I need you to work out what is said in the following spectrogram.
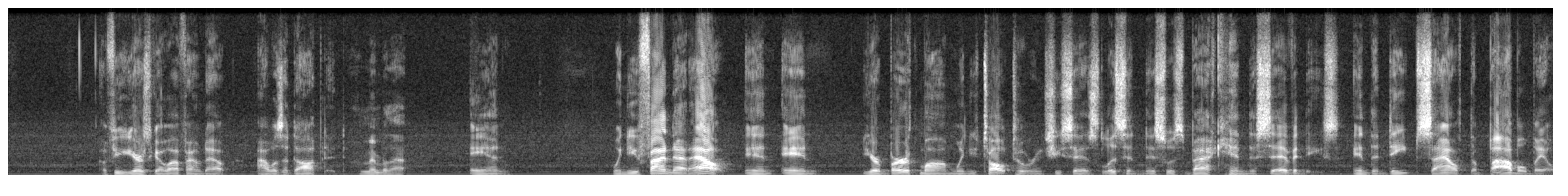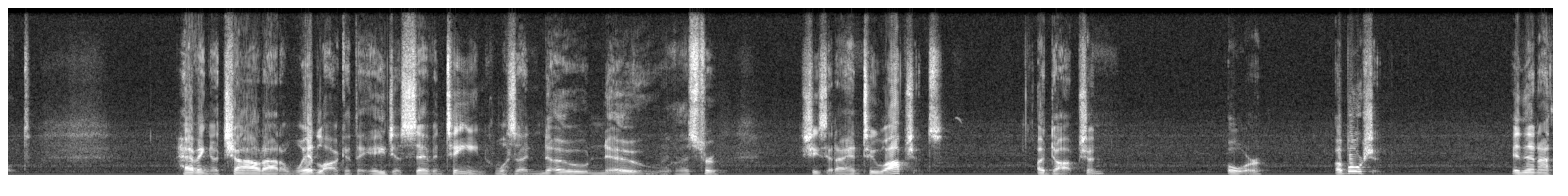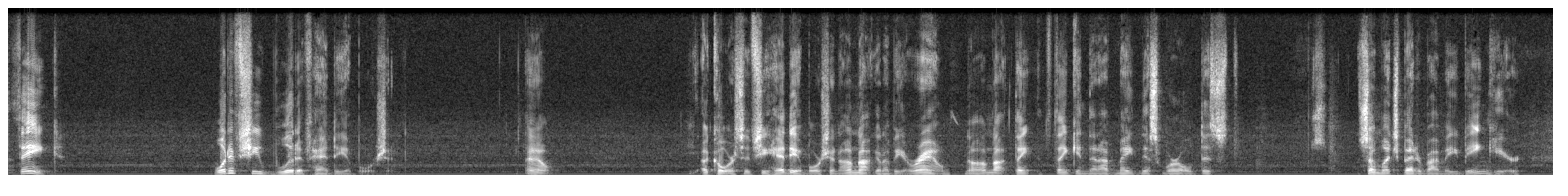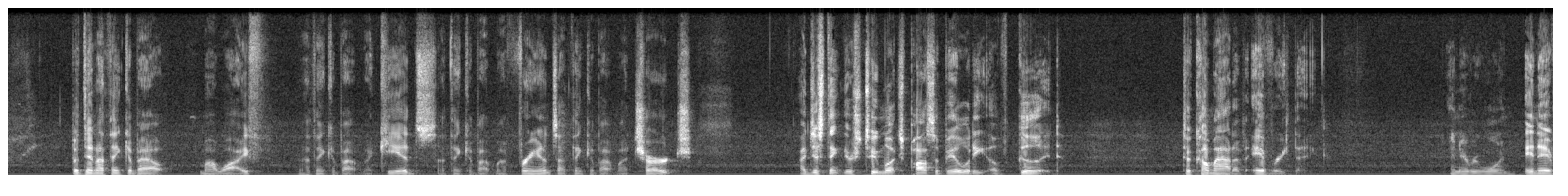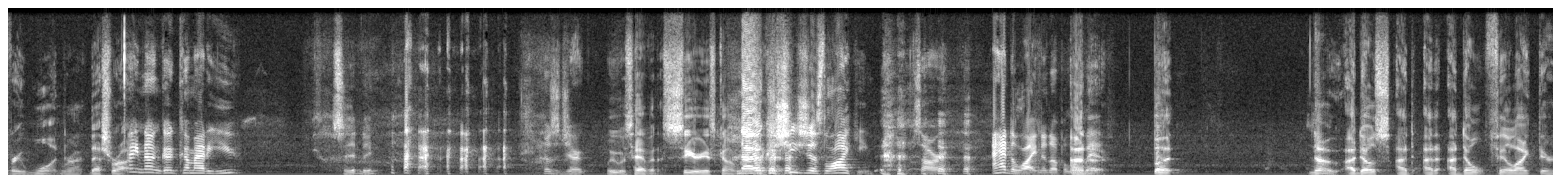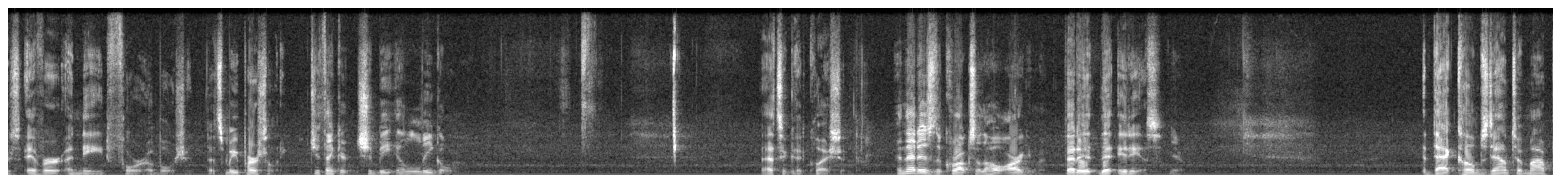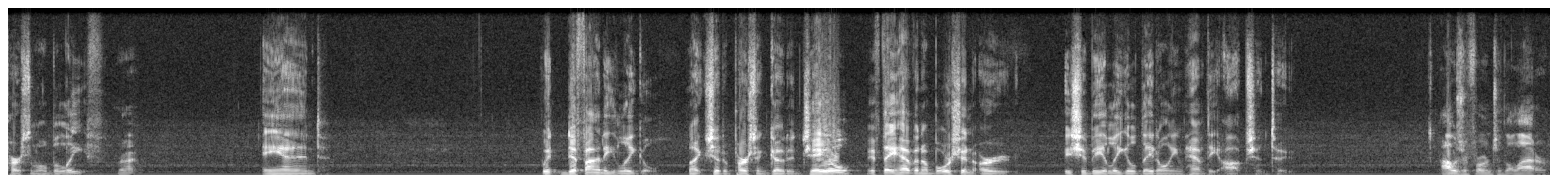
A few years ago, I found out I was adopted. Remember that. And when you find that out, and and your birth mom, when you talk to her, and she says, "Listen, this was back in the '70s in the deep South, the Bible Belt. Having a child out of wedlock at the age of 17 was a no-no." That's true. She said, "I had two options: adoption or abortion." And then I think, what if she would have had the abortion? Now, of course, if she had the abortion, I'm not going to be around. No, I'm not think, thinking that I've made this world this so much better by me being here. But then I think about my wife. I think about my kids. I think about my friends. I think about my church. I just think there's too much possibility of good to come out of everything And everyone. in everyone. Right. That's right. Ain't nothing good come out of you. Sydney. That was a joke. We was having a serious conversation. No, because she's just like him. Sorry. I had to lighten it up a little know, bit. but no, I don't. I, I, I don't feel like there's ever a need for abortion. That's me personally. Do you think it should be illegal? That's a good question. And that is the crux of the whole argument. That it that it is. Yeah. That comes down to my personal belief Right. and with define illegal. Like, should a person go to jail if they have an abortion, or it should be illegal? They don't even have the option to. I was referring to the latter.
